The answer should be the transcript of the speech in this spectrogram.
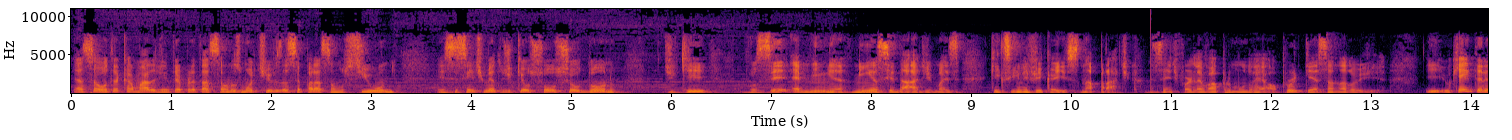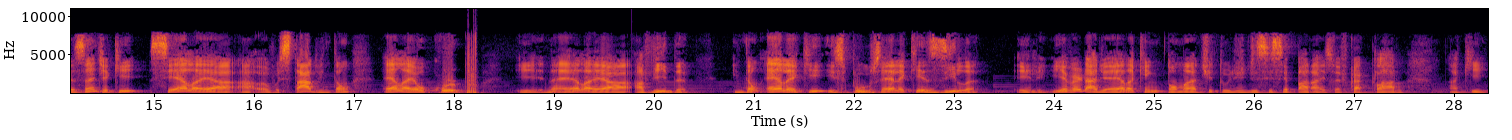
essa outra camada de interpretação nos motivos da separação, o ciúme, esse sentimento de que eu sou o seu dono, de que você é minha, minha cidade, mas o que, que significa isso na prática? Se a gente for levar para o mundo real, por que essa analogia? E o que é interessante é que se ela é a, a, o Estado, então ela é o corpo, e né, ela é a, a vida. Então ela é que expulsa, ela é que exila ele. E é verdade, é ela quem toma a atitude de se separar. Isso vai ficar claro aqui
